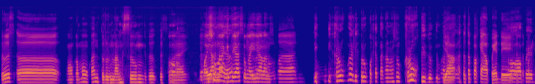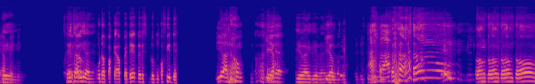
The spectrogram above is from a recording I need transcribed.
Terus eh mau gak mau kan turun langsung gitu ke sungai. wayahna Sungai ya? gitu ya sungainya langsung Korban. di, dikeruk nggak dikeruk pakai tangan langsung keruk gitu gimana Ya tetap pakai APD, Oh, tetap pakai APD. APD. sanitarian ya udah pakai APD dari sebelum covid deh Iya dong. Iya. gila gila Iya gila. pakai APD. tolong tolong tolong tolong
